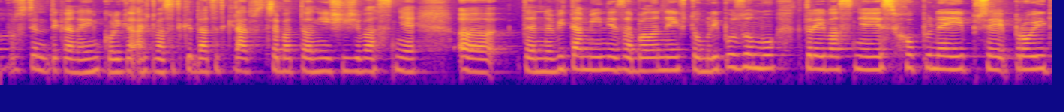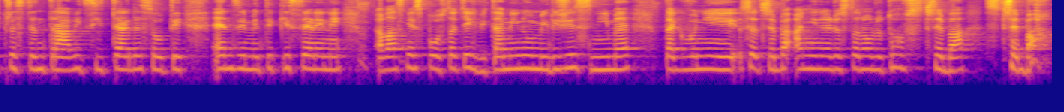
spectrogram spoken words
uh, prostě teďka nevím kolik, až 20, 20 krát vstřebatelnější, že vlastně uh, ten vitamin je zabalený v tom lipozomu, který vlastně je schopný při, projít přes ten trávicí trakt, kde jsou ty enzymy, ty kyseliny a vlastně spousta těch vitaminů, my když je sníme, tak oni se třeba ani nedostanou do toho vstřeba, střeba,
